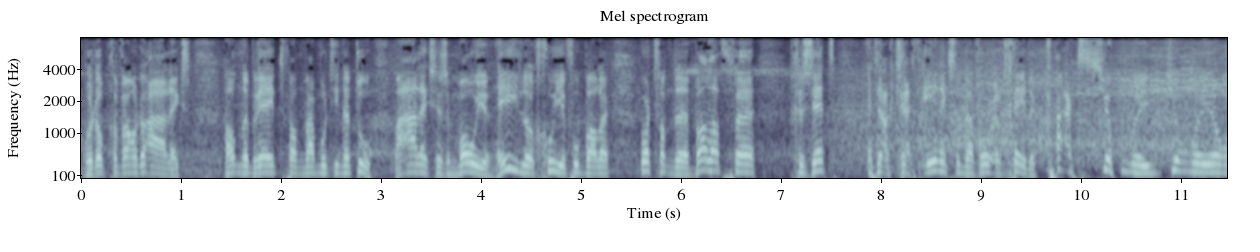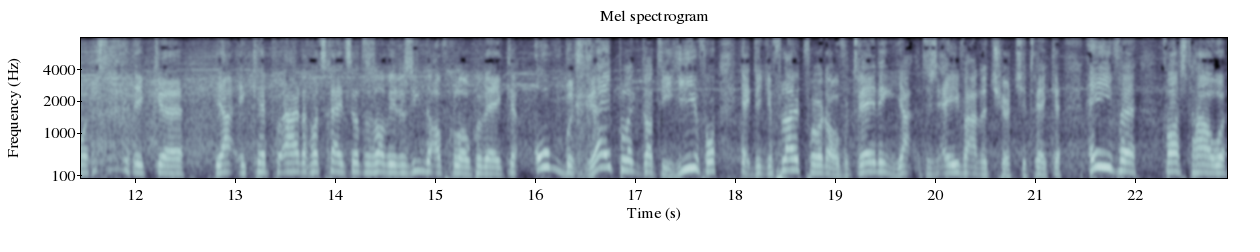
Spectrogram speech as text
Wordt opgevangen door Alex. Handen breed van waar moet hij naartoe. Maar Alex is een mooie, hele goede voetballer. Wordt van de bal af uh, gezet. En dan krijgt Eriksen daarvoor een gele kaart. Jongen, jongen, jongen. Ik, uh, ja, ik heb aardig wat scheidsrechters alweer gezien de afgelopen weken. Onbegrijpelijk dat hij hiervoor... Kijk, dat je fluit voor de overtreding. Ja, het is even aan het shirtje trekken. Even vasthouden.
